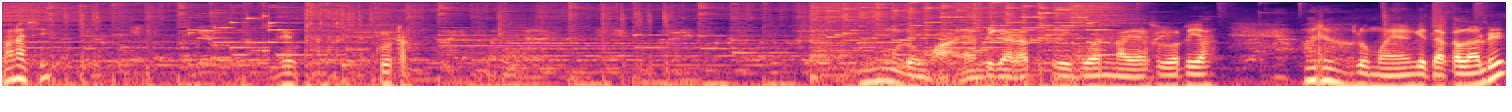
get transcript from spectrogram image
Mana sih ayo keluar lumayan 300 ribuan lah ya seluruh ya. Aduh lumayan kita kelar deh.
